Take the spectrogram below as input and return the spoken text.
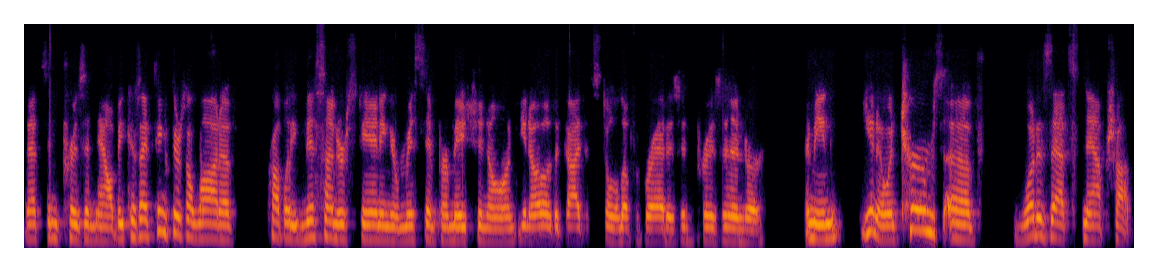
that's in prison now? Because I think there's a lot of probably misunderstanding or misinformation on, you know, oh, the guy that stole a loaf of bread is in prison or I mean, you know, in terms of what does that snapshot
